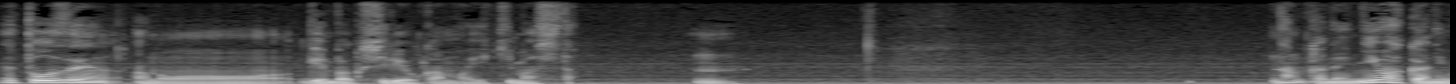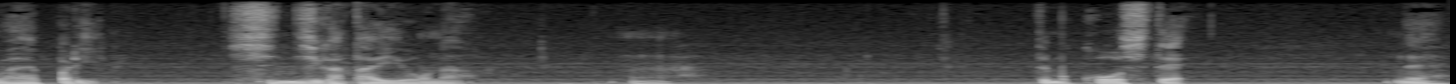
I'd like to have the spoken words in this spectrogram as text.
で当然、あのー、原爆資料館も行きました。うん。なんかねにわかにはやっぱり信じがたいようなうん、でもこうしてね、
